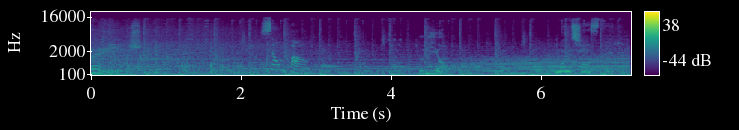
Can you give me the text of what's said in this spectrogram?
Paris. São Paulo, Lyon. Manchester.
